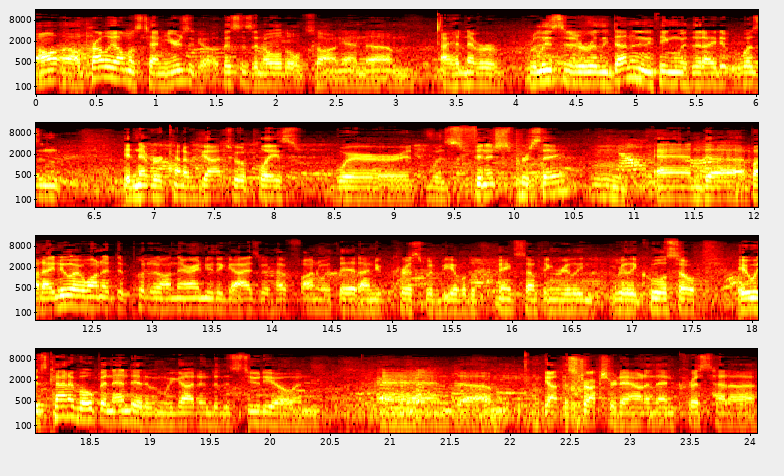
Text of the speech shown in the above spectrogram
all, uh, probably almost ten years ago. This is an old old song, and um, I had never released it or really done anything with it. I did, wasn't. It never kind of got to a place where it was finished per se. And uh, but I knew I wanted to put it on there. I knew the guys would have fun with it. I knew Chris would be able to make something really really cool. So it was kind of open ended when we got into the studio and and um, got the structure down. And then Chris had a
